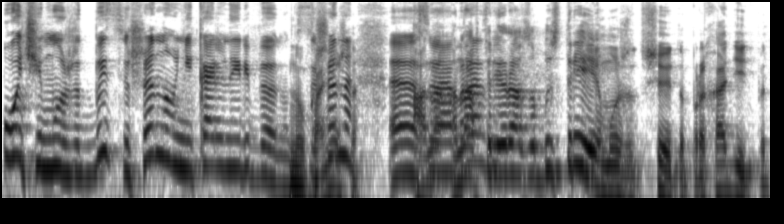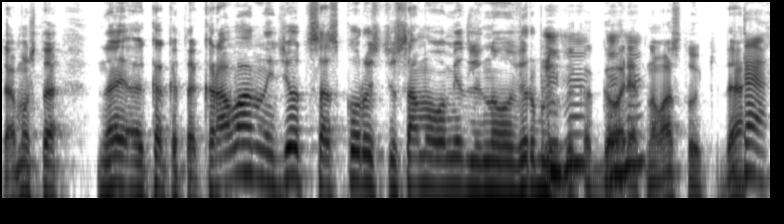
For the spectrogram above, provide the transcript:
очень может быть совершенно уникальный ребенок. Ну, совершенно, конечно. Э, она, она в три раза быстрее может все это проходить, потому что, как это, караван идет со скоростью самого медленного верблюда, uh-huh, как говорят uh-huh. на Востоке, да? да?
